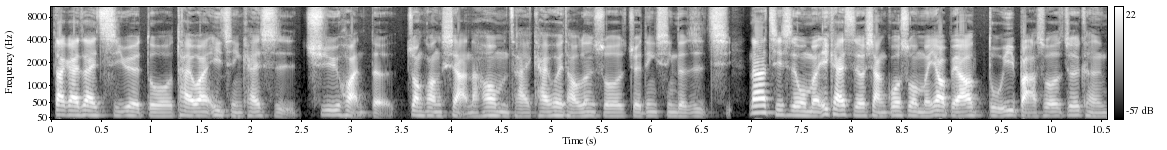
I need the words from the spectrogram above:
大概在七月多，台湾疫情开始趋缓的状况下，然后我们才开会讨论说决定新的日期。那其实我们一开始有想过说我们要不要赌一把，说就是可能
